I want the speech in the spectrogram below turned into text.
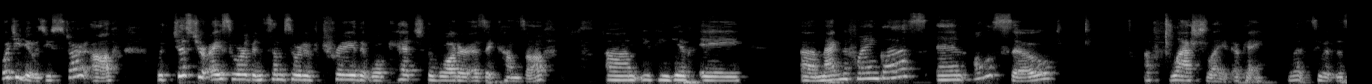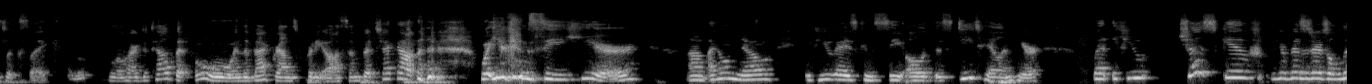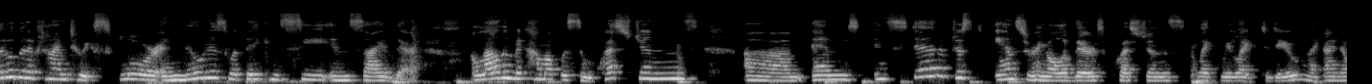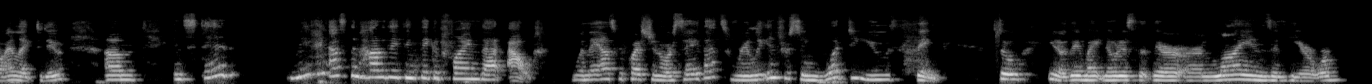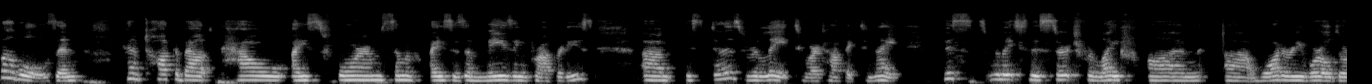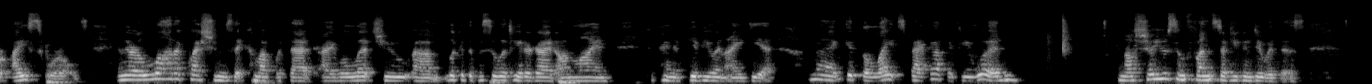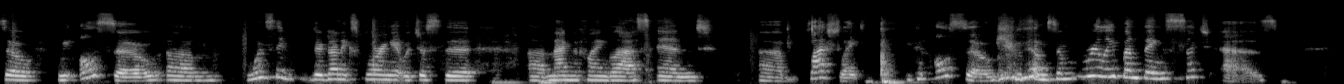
what you do is you start off with just your ice orb in some sort of tray that will catch the water as it comes off. Um, you can give a a magnifying glass and also a flashlight. Okay, let's see what this looks like. a little hard to tell, but oh, and the background's pretty awesome. But check out what you can see here. Um, I don't know if you guys can see all of this detail in here, but if you just give your visitors a little bit of time to explore and notice what they can see inside there. Allow them to come up with some questions, um, and instead of just answering all of their questions like we like to do, like I know I like to do, um, instead maybe ask them how do they think they could find that out when they ask a question or say, that's really interesting, what do you think? So, you know, they might notice that there are lines in here or bubbles and kind of talk about how ice forms, some of ice's amazing properties. Um, this does relate to our topic tonight. This relates to the search for life on uh, watery worlds or ice worlds. And there are a lot of questions that come up with that. I will let you um, look at the facilitator guide online to kind of give you an idea. I'm gonna get the lights back up if you would, and I'll show you some fun stuff you can do with this. So we also, um, once they, they're done exploring it with just the uh, magnifying glass and uh, flashlight, you can also give them some really fun things such as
